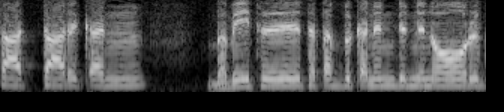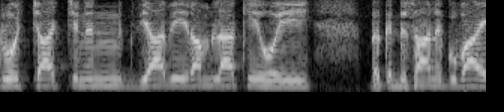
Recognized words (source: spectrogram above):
ሳታርቀን በቤት ተጠብቀን እንድንኖር እግሮቻችንን እግዚአብሔር አምላኬ ሆይ በቅዱሳን ጉባኤ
